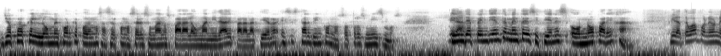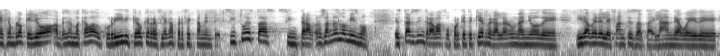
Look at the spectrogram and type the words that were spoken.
yo creo que lo mejor que podemos hacer como seres humanos para la humanidad y para la Tierra es estar bien con nosotros mismos, Mira. independientemente de si tienes o no pareja. Mira, te voy a poner un ejemplo que yo a veces me acaba de ocurrir y creo que refleja perfectamente. Si tú estás sin trabajo, o sea, no es lo mismo estar sin trabajo porque te quieres regalar un año de ir a ver elefantes a Tailandia, güey, de,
